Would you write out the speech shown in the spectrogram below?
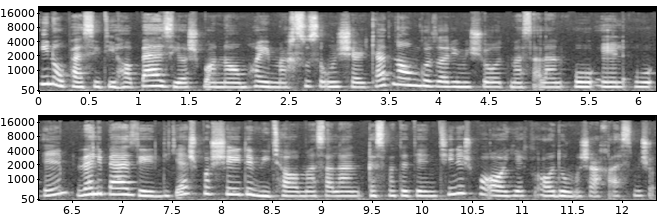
این opacity ها بعضیاش با نام های مخصوص اون شرکت نامگذاری می‌شد مثلا OL OM ولی بعضی دیگهش با shade Vita مثلا قسمت dentin ش با A1 A2 مشخص می‌شد.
